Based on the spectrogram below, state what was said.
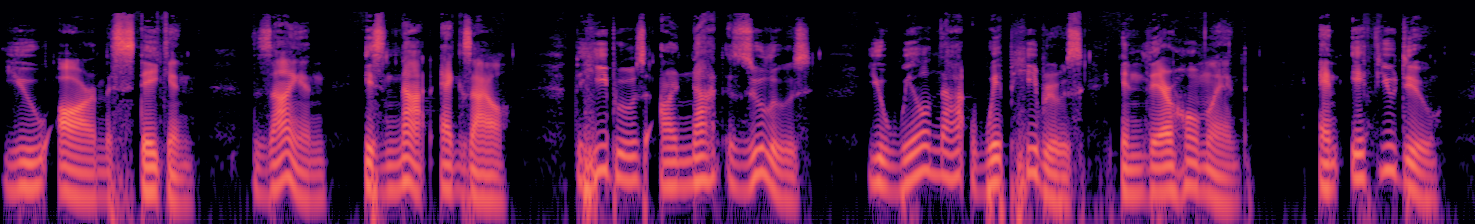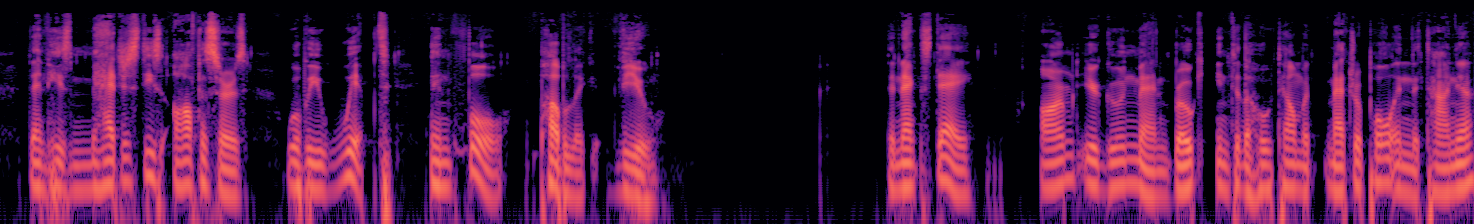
You are mistaken. Zion is not exile. The Hebrews are not Zulus. You will not whip Hebrews in their homeland. And if you do, then His Majesty's officers will be whipped in full public view. The next day, armed Irgun men broke into the Hotel Metropole in Netanya,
